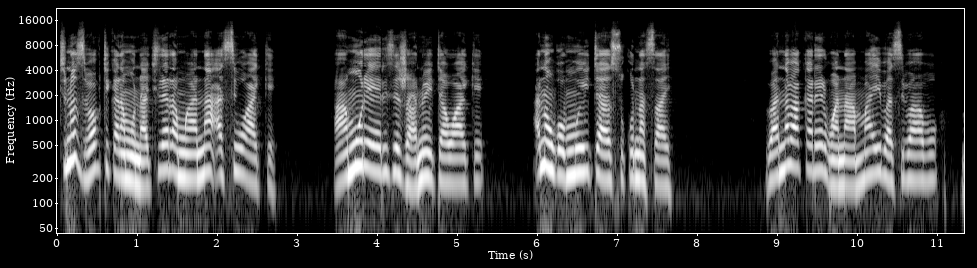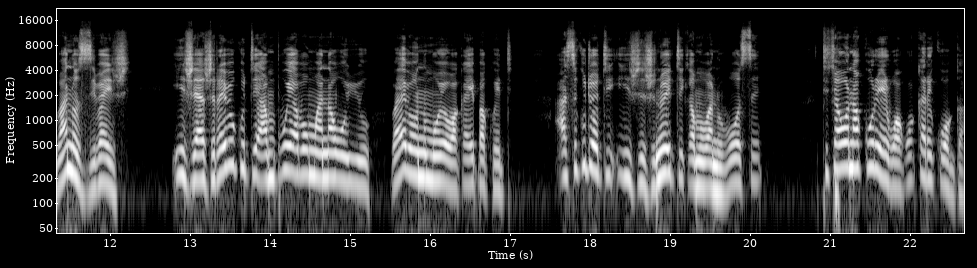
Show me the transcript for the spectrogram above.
tinoziva kuti kana munhu achirera mwana asi wake haamureri sezvaanoita wake anongomuita sukunasai vana vakarerwa naamai vasi vavo vanoziva izvi. Izvi hazvirevi kuti ambuya vomwana uyu vaiva nomwoyo wakaipa kwete. Asi kutoti izvi zvinoitika muvanhu vose tichaona kurerwa kwakari kwoga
